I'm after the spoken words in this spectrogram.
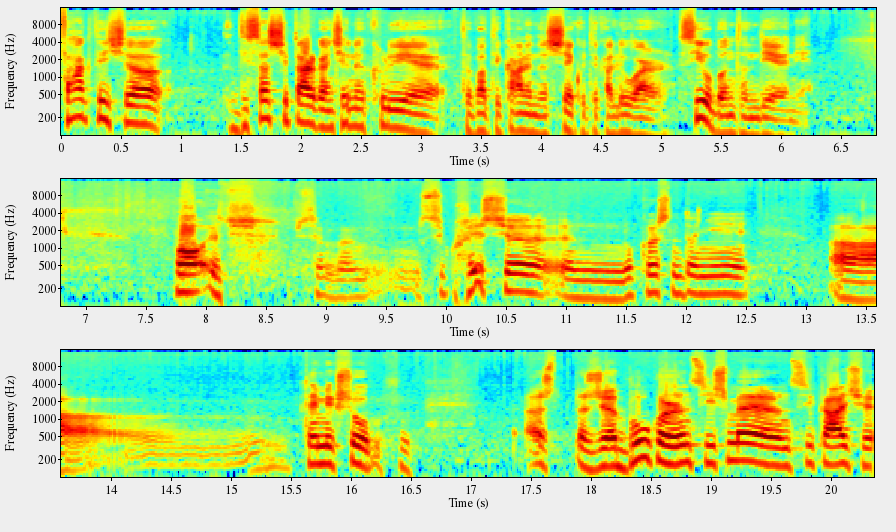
Fakti që Disa shqiptarë kanë qenë në krye të Vatikanit në shekujt e kaluar, si ju bën të ndjeheni? Po, sigurisht që nuk është ndonjë themi kështu është është gjë e bukur, e rëndësishme, rëndësi ka që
